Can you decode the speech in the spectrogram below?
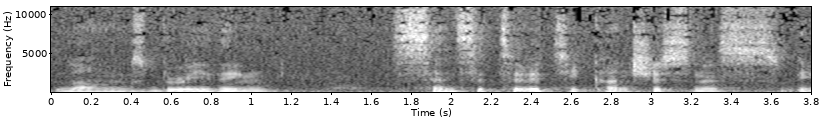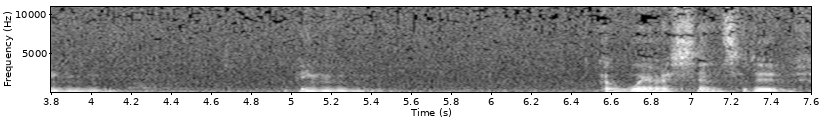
lungs breathing, sensitivity, consciousness, being being aware, sensitive.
